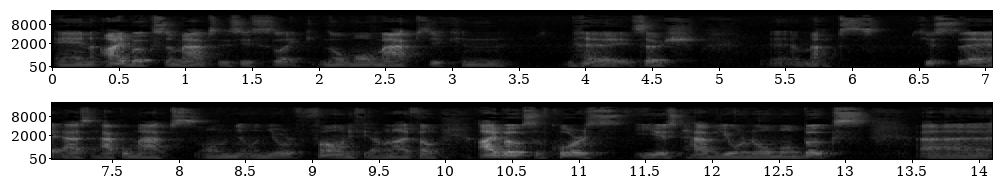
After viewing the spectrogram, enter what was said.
and iBooks. So Maps this is just like normal maps. You can search uh, maps just uh, as Apple Maps on on your phone if you have an iPhone. iBooks, of course, you just have your normal books uh,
